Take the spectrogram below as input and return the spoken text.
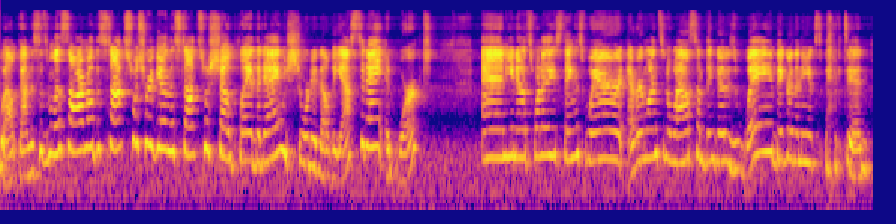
welcome. This is Melissa Armo, the Stock Swoosh Review and the Stock Swoosh Show Play of the Day. We shorted LVS today. It worked. And, you know, it's one of these things where every once in a while something goes way bigger than you expected.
